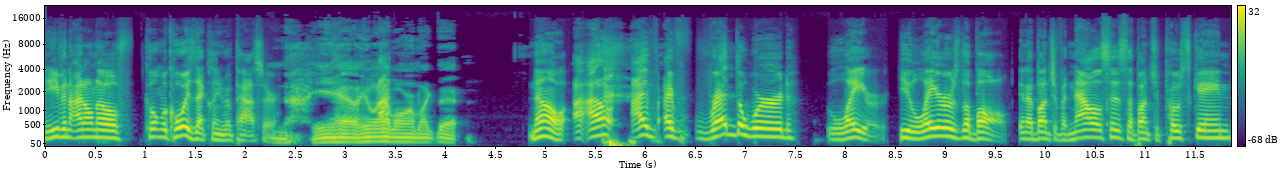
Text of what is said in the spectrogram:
And even I don't know if Colt McCoy is that clean of a passer. Nah, he have, he don't have an arm like that. No, I, I don't. I've I've read the word layer. He layers the ball in a bunch of analysis, a bunch of post game,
